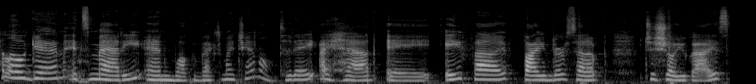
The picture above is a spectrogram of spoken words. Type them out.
Hello again, it's Maddie and welcome back to my channel. Today I have a A5 binder setup to show you guys.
